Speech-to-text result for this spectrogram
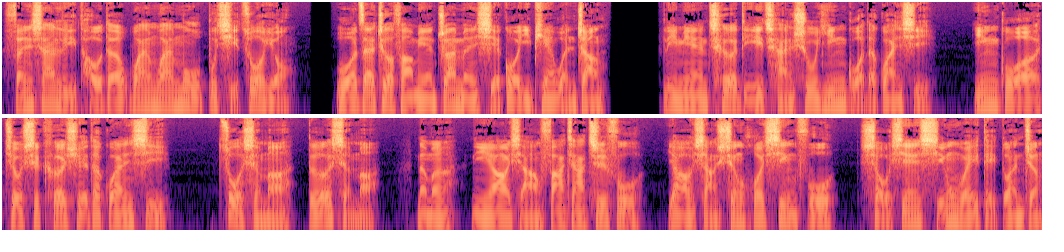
坟山里头的弯弯木不起作用。我在这方面专门写过一篇文章，里面彻底阐述因果的关系。因果就是科学的关系，做什么得什么。那么你要想发家致富，要想生活幸福，首先行为得端正，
